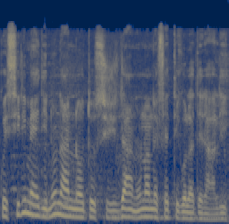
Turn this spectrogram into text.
questi rimedi non hanno tossicità, non hanno effetti collaterali.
